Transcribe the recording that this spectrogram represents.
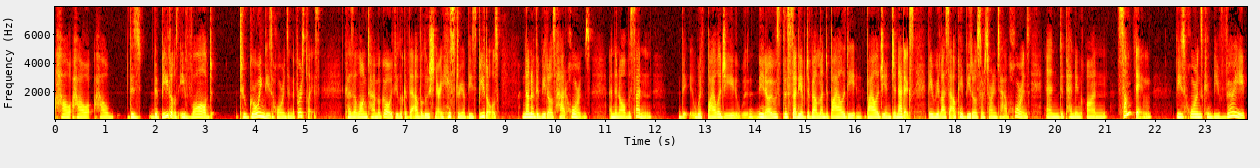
how how how this the beetles evolved to growing these horns in the first place. Because a long time ago, if you look at the evolutionary history of these beetles, none of the beetles had horns. And then all of a sudden, the, with biology, you know, it was the study of developmental biology, biology and genetics. They realized that okay, beetles are starting to have horns, and depending on something, these horns can be very,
